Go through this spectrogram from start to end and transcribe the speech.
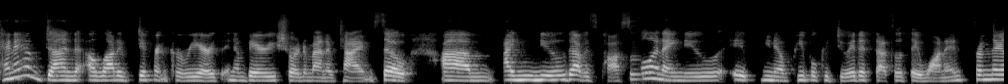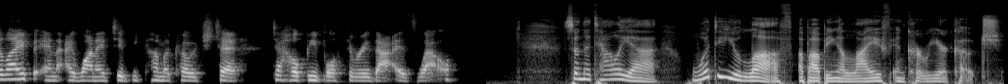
kind of have done a lot of different careers in a very short amount of time. So um, I knew that was possible, and I knew it. You know, people could do it if that's what they wanted from their life, and I wanted to become a coach to to help people through that as well. So, Natalia, what do you love about being a life and career coach?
